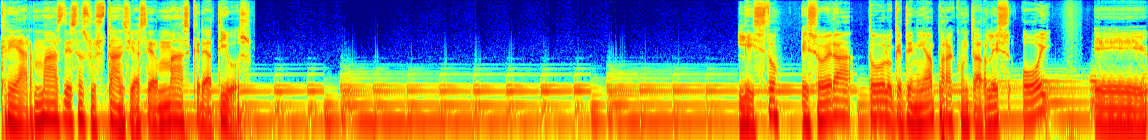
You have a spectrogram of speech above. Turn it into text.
crear más de esa sustancia, a ser más creativos? Listo, eso era todo lo que tenía para contarles hoy. Eh,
